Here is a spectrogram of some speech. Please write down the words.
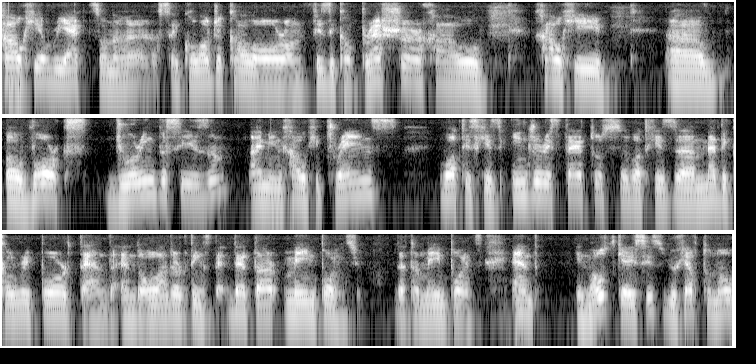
How he reacts on a psychological or on physical pressure how how he uh, uh, works during the season. I mean how he trains what is his injury status what his uh, medical report and and all other things that, that are main points that are main points and in most cases you have to know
